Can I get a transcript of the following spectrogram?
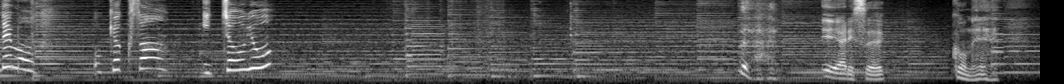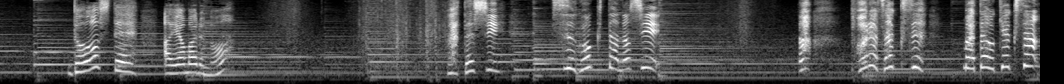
でもお客さん行っちゃうよ。う エアリスごめんどうして謝るの？私すごく楽しい。あほらザックスまたお客さん。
